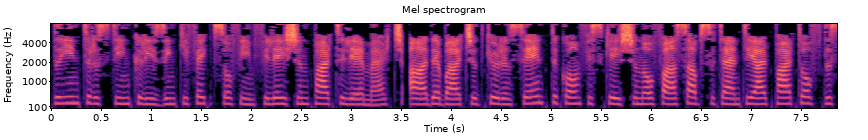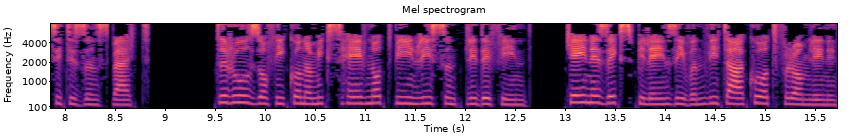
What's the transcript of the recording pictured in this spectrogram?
the interest increasing effects of inflation partly emerge, a debauched currency and the confiscation of a substantial part of the citizens' wealth. The rules of economics have not been recently defined. Keynes explains even with a quote from Lenin.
